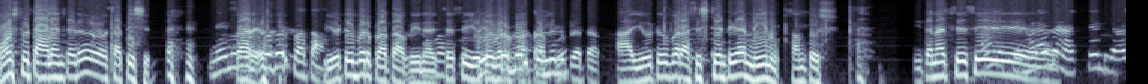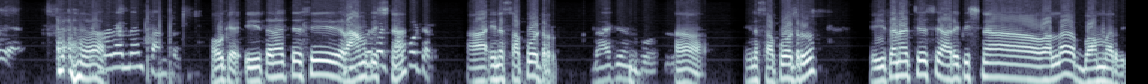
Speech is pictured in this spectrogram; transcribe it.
Most talented Satish. సరే. యూట్యూబర్ ప్రతాప్. ఈయన వచ్చేసి యూట్యూబర్ ప్రతాప్. ఆ యూట్యూబర్ అసిస్టెంట్గా నేను సంతోష్. ఇతను వచ్చేసి ఓకే. ఇతను వచ్చేసి రామకృష్ణ. ఈయన సపోర్టర్. ఈయన సపోర్టరు ఇతను వచ్చేసి హరికృష్ణ వాళ్ళ బామ్మర్ది.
